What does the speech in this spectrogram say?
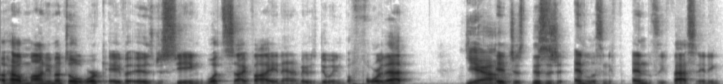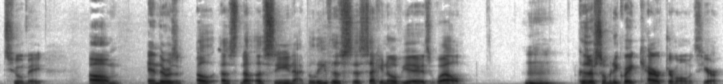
of how monumental work Ava is. Just seeing what sci-fi and anime was doing before that Yeah. it just this is just endlessly endlessly fascinating to me. Um, and there was a, a, a scene, I believe this is the second OVA as well, because there's so many great character moments here.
